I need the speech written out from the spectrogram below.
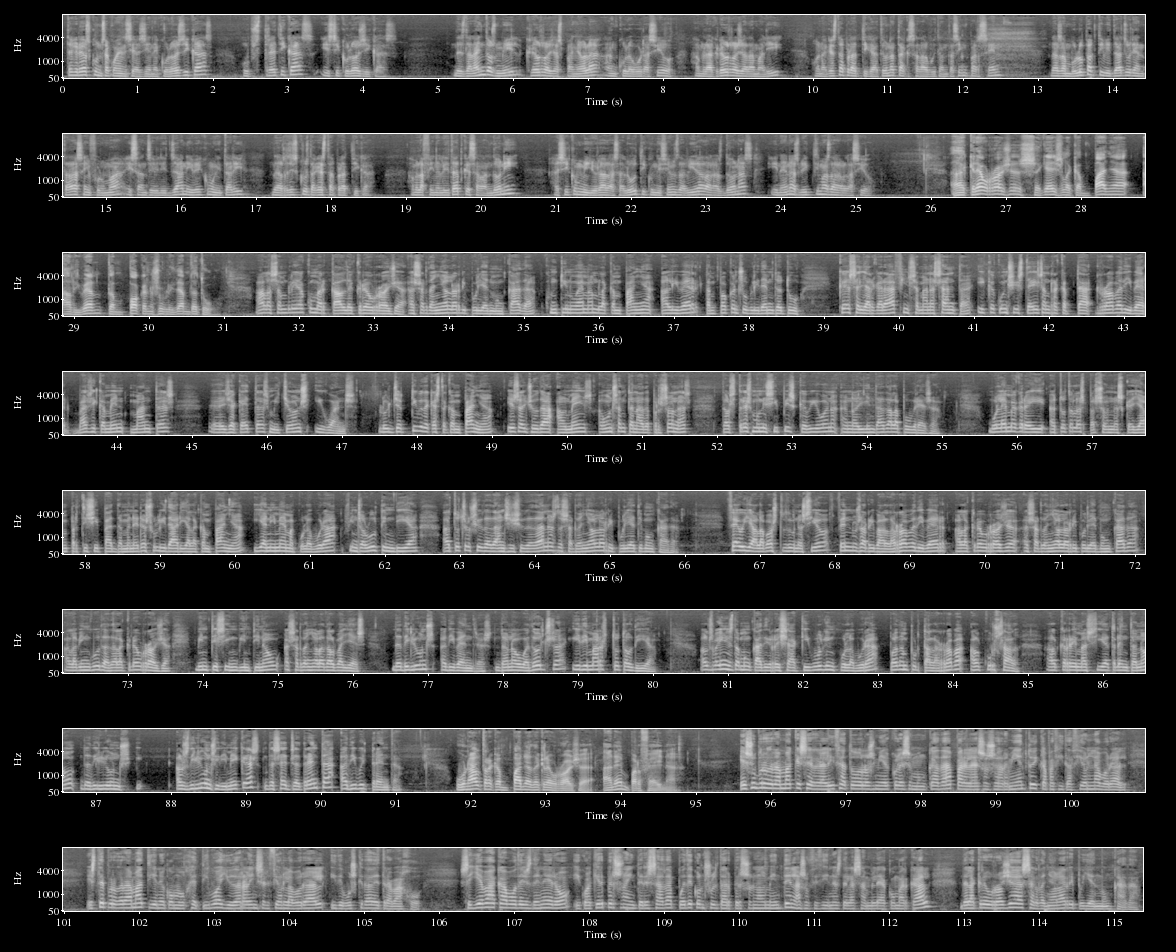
té greus conseqüències ginecològiques, obstrètiques i psicològiques. Des de l'any 2000, Creu Roja Espanyola, en col·laboració amb la Creu Roja de Malí, on aquesta pràctica té una taxa del 85%, desenvolupa activitats orientades a informar i sensibilitzar a nivell comunitari dels riscos d'aquesta pràctica, amb la finalitat que s'abandoni, així com millorar la salut i condicions de vida de les dones i nenes víctimes de l'ablació. A Creu Roja segueix la campanya A l'hivern tampoc ens oblidem de tu. A l'Assemblea Comarcal de Creu Roja, a Cerdanyola, Ripollet, Moncada, continuem amb la campanya A l'hivern tampoc ens oblidem de tu, que s'allargarà fins Setmana Santa i que consisteix en recaptar roba d'hivern, bàsicament mantes, eh, jaquetes, mitjons i guants. L'objectiu d'aquesta campanya és ajudar almenys a un centenar de persones dels tres municipis que viuen en el llindar de la pobresa. Volem agrair a totes les persones que ja han participat de manera solidària a la campanya i animem a col·laborar fins a l'últim dia a tots els ciutadans i ciutadanes de Cerdanyola, Ripollet i Montcada. Feu ja la vostra donació fent-nos arribar la roba d'hivern a la Creu Roja a Cerdanyola, Ripollet, Moncada, a l'Avinguda de la Creu Roja 2529 a Cerdanyola del Vallès, de dilluns a divendres, de 9 a 12 i dimarts tot el dia. Els veïns de Montcada i Reixac qui vulguin col·laborar poden portar la roba al Cursal, al carrer Macia 39, de dilluns, els dilluns i dimecres de 16.30 a 18.30. Una altra campanya de Creu Roja. Anem per feina. Es un programa que se realiza todos los miércoles en Moncada para el asesoramiento y capacitación laboral. Este programa tiene como objetivo ayudar a la inserción laboral y de búsqueda de trabajo. Se lleva a cabo desde enero y cualquier persona interesada puede consultar personalmente en las oficinas de la Asamblea Comarcal de la Creu Roja a Cerdanyola, Ripollet, Moncada.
